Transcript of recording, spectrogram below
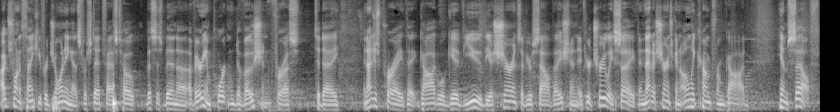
I just want to thank you for joining us for Steadfast Hope. This has been a, a very important devotion for us today. And I just pray that God will give you the assurance of your salvation if you're truly saved. And that assurance can only come from God Himself.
